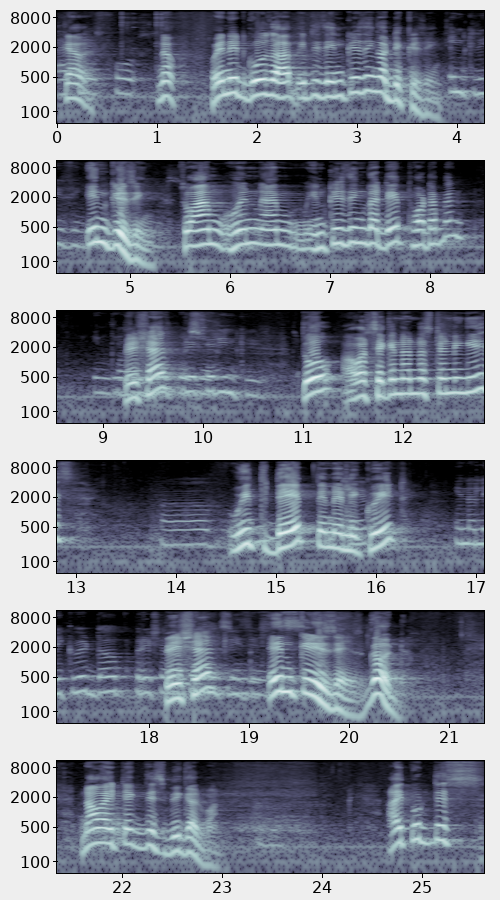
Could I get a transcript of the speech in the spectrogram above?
applies force. no, when it goes up, it is increasing or decreasing? Increasing. Increasing. So, I am when I am increasing the depth, what happened? Increase. Pressure? Pressure increase. So, our second understanding is Uh, with depth in a liquid, in a liquid, the pressure. pressure increases. increases. Good. Now, I take this bigger one. I put this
